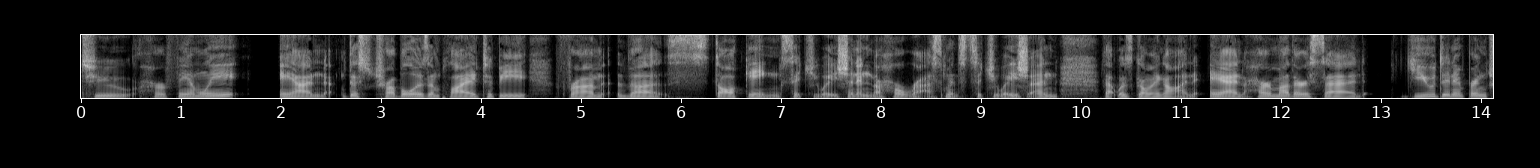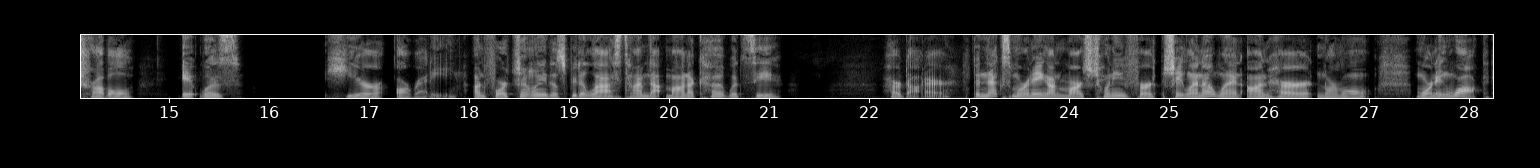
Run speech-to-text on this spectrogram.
to her family and this trouble is implied to be from the stalking situation and the harassment situation that was going on. And her mother said, You didn't bring trouble. It was here already. Unfortunately, this would be the last time that Monica would see her daughter. The next morning on March 21st, Shaylanna went on her normal morning walk.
